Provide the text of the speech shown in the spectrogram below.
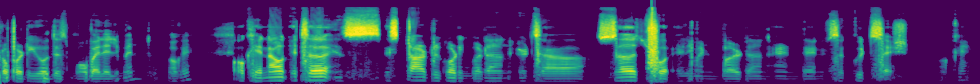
property of this mobile element okay? Okay now it's a start recording button it's a search for element button and then it's a quit session okay?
